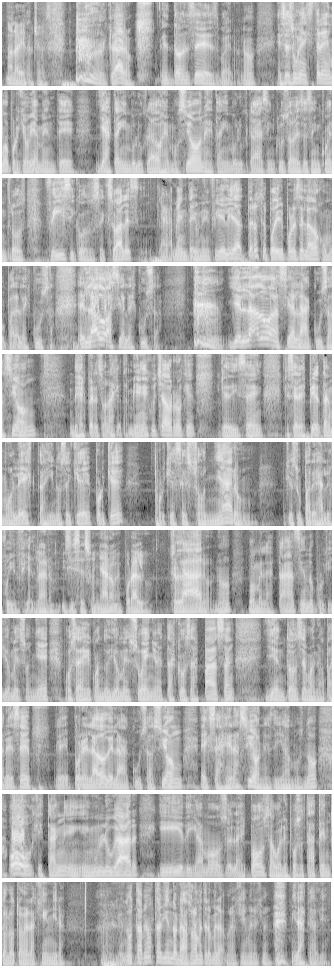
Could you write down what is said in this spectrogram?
No lo había escuchado claro. Entonces, bueno, ¿no? Ese es un extremo porque obviamente ya están involucrados emociones, están involucradas incluso a veces encuentros físicos o sexuales. Claramente hay una infidelidad, pero se puede ir por ese lado como para la excusa. El lado hacia la excusa. y el lado hacia la acusación de personas que también he escuchado, Roque, que dicen que se despiertan molestas y no sé qué. ¿Por qué? Porque se soñaron que su pareja le fue infiel. Claro, y si se soñaron es por algo. Claro, ¿no? Vos me la estás haciendo porque yo me soñé, vos sabés que cuando yo me sueño estas cosas pasan y entonces, bueno, aparece eh, por el lado de la acusación exageraciones, digamos, ¿no? O que están en, un lugar y, digamos, la esposa o el esposo está atento al otro a ver a quién mira. no, está, no está viendo nada, solamente lo mira, mira, quién, mira, quién, miraste a alguien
